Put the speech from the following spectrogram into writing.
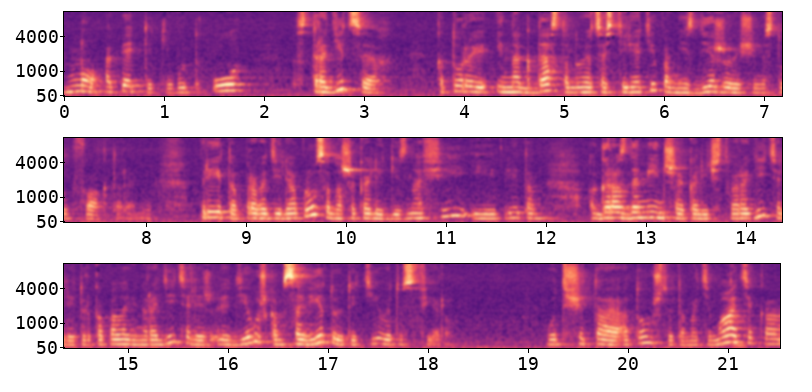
Но, опять-таки, вот о традициях, которые иногда становятся стереотипами и сдерживающими стоп-факторами. При этом проводили опросы наши коллеги из НАФИ, и при этом гораздо меньшее количество родителей, только половина родителей э, девушкам советуют идти в эту сферу вот считая о том, что это математика,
